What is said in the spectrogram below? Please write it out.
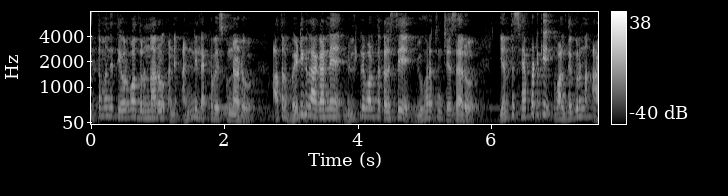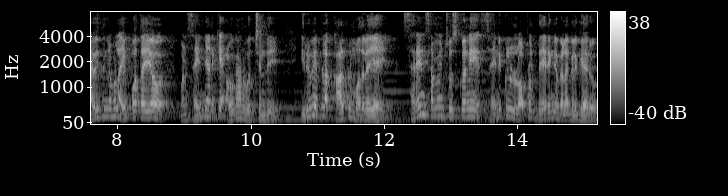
ఎంతమంది తీవ్రవాదులు ఉన్నారు అని అన్ని లెక్క వేసుకున్నాడు. అతను బయటికి రాగానే మిలిటరీ వాళ్ళతో కలిసి వ్యూహరచన చేశారు. ఎంతసేపటికి వాళ్ళ దగ్గర ఉన్న ఆయుధ నిల్వలు అయిపోతాయో మన సైన్యానికి అవగాహన వచ్చింది. ఇరువైపులా కాల్పులు మొదలయ్యాయి. సరైన సమయం చూసుకొని సైనికులు లోపలికి ధైర్యంగా వెళ్ళగలిగారు.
